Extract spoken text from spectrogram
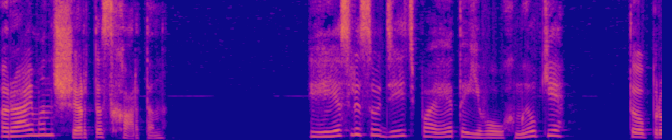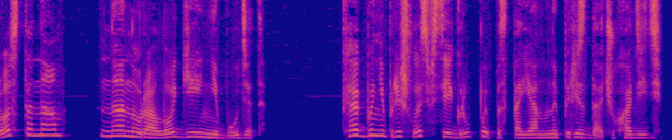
Раймон Шертас Хартон. И если судить по этой его ухмылке, то просто нам на нурологии не будет. Как бы ни пришлось всей группой постоянно на пересдачу ходить.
